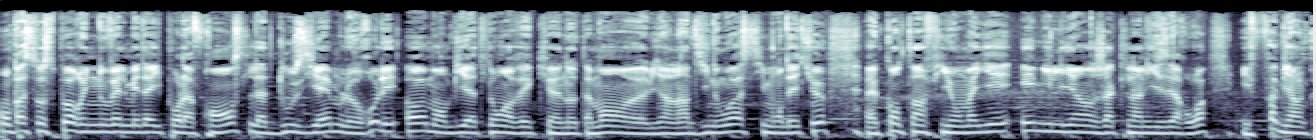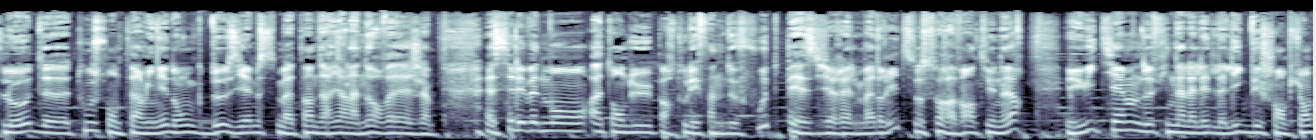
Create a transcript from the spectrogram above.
On passe au sport, une nouvelle médaille pour la France, la 12e, le relais homme en biathlon avec euh, notamment euh, bien l'Indinois Simon Détieux, Quentin Fillon-Maillet, Émilien Jacqueline Et Fabien Claude. Tous ont terminé donc deuxième ce matin derrière la Norvège. C'est l'événement attendu par tous les fans de foot. PSG Real Madrid ce soir à 21h. Huitième de finale allée de la Ligue des Champions.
